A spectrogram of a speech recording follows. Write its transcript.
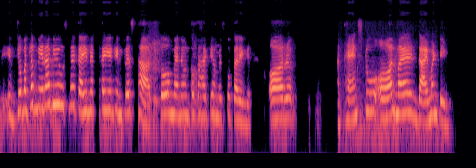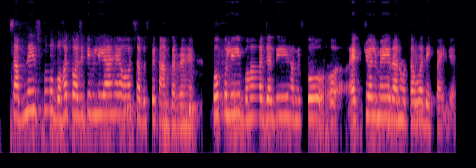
जो मतलब मेरा भी उसमें कहीं ना कहीं एक इंटरेस्ट था तो मैंने उनको कहा कि हम इसको करेंगे। और thanks to all my diamond team सबने इसको बहुत पॉजिटिव लिया है और सब इस पे काम कर रहे हैं। होपफुली बहुत जल्दी हम इसको एक्चुअल में रन होता हुआ देख पाएँगे।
